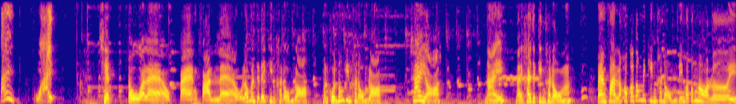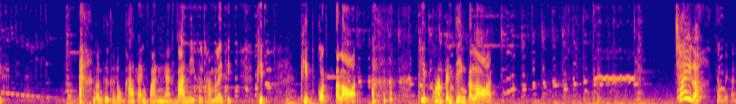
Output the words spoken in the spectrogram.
ไปไว้เช็ดตัวแล้ว แปรงฟันแล้ว แล้วมันจะได้กินขนมเหรอ มันควรต้องกินขนมเหรอ ใช่เหรอ ไหน ไหนใครจะกินขนม แปรงฟันแล้วเขาก็ต้องไม่กินขนมดิเขาต้องนอนเลยนนคือขนมค่าแปรงฟันไงบ้านนี้คือทำอะไรผิดผิดผิดกฎตลอด ผิดความเป็นจริงตลอด ใช่เหรอยังไม่ทัน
